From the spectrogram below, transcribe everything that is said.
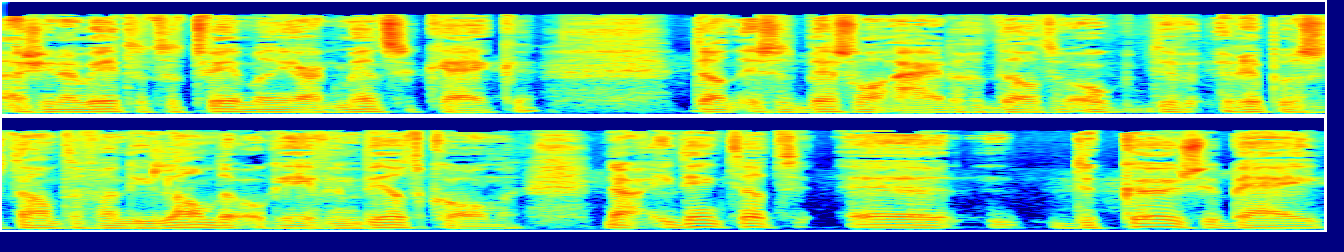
als je nou weet dat er 2 miljard mensen kijken... dan is het best wel aardig dat ook de representanten van die landen... ook even in beeld komen. Nou, ik denk dat uh, de keuze bij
